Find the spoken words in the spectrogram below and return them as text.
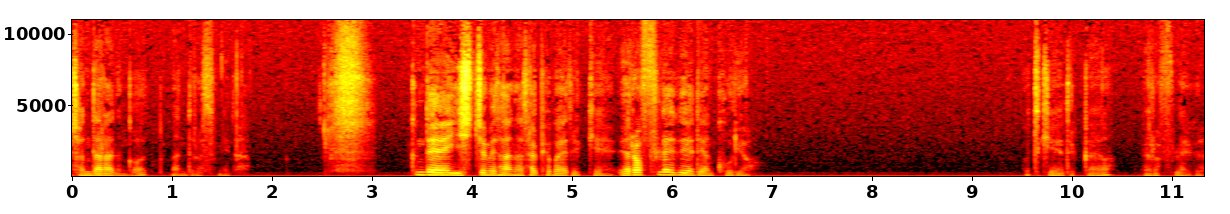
전달하는 것 만들었습니다. 근데 이 시점에서 하나 살펴봐야 될 게, 에러 플래그에 대한 고려. 어떻게 해야 될까요? 에러 플래그.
